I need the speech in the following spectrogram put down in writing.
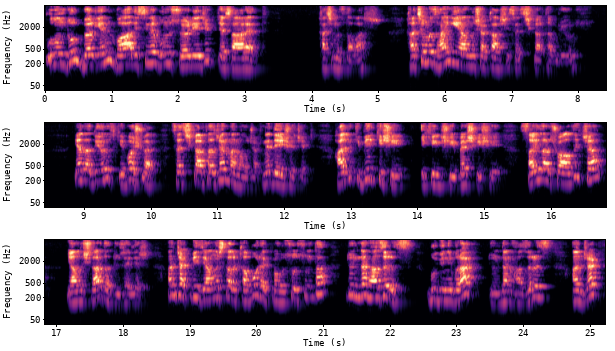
Bulunduğum bölgenin valisine bunu söyleyecek cesaret kaçımızda var? Kaçımız hangi yanlışa karşı ses çıkartabiliyoruz? Ya da diyoruz ki boş ver ses çıkartacaksın da ne olacak? Ne değişecek? Halbuki bir kişi, iki kişi, beş kişi sayılar çoğaldıkça yanlışlar da düzelir. Ancak biz yanlışları kabul etme hususunda dünden hazırız. Bugünü bırak, dünden hazırız. Ancak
